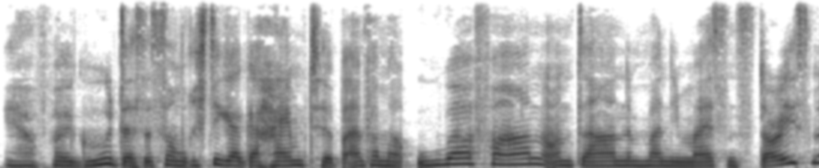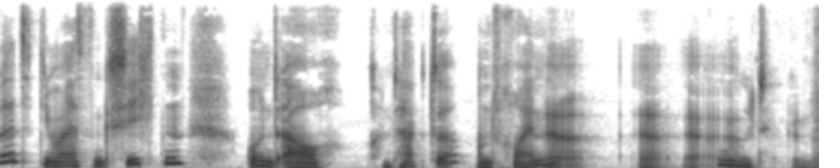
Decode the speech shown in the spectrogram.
Ja, voll gut. Das ist so ein richtiger Geheimtipp. Einfach mal Uber fahren und da nimmt man die meisten Stories mit, die meisten Geschichten und auch Kontakte und Freunde. Ja, ja, ja. Gut. Ja, genau.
